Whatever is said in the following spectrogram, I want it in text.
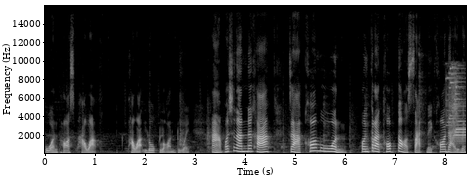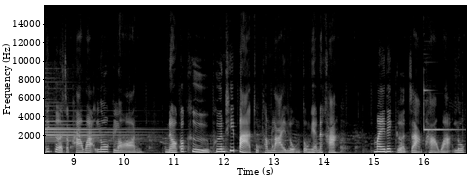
ปรวน เพราะภาวะภาวะโลกร้อนด้วยอ่าเพราะฉะนั้นนะคะ จากข้อมูลผลกระทบต่อสัตว์ในข้อใดไม่ได้เกิดจากภาวะโลกร้อน เนาะก็คือพื้นที่ป่าถูกทำลายลงตรงเนี้ยนะคะ ไม่ได้เกิดจากภาวะโลก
